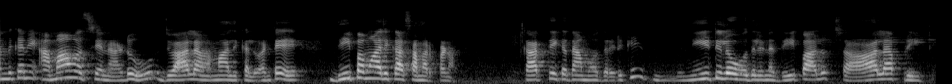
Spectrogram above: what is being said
అందుకని అమావాస్య నాడు జ్వాల మాలికలు అంటే దీపమాలిక సమర్పణం. కార్తీక దామోదరుడికి నీటిలో వదిలిన దీపాలు చాలా ప్రీతి.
